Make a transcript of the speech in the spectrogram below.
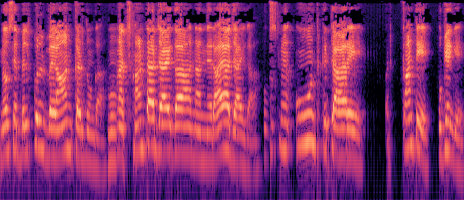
मैं उसे बिल्कुल वीरान कर दूँगा, वो ना छांटा जाएगा, ना निराया जाएगा, उसमें ऊँट किटारे और कांटे उगेंगे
